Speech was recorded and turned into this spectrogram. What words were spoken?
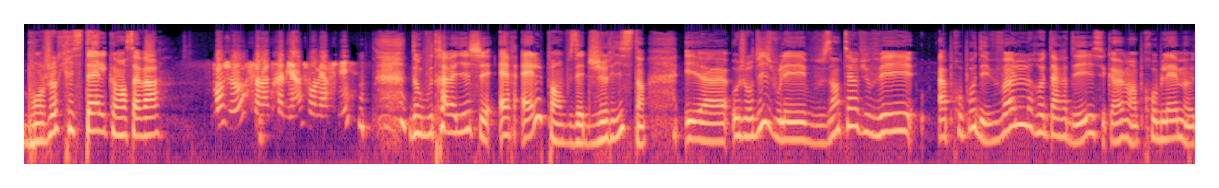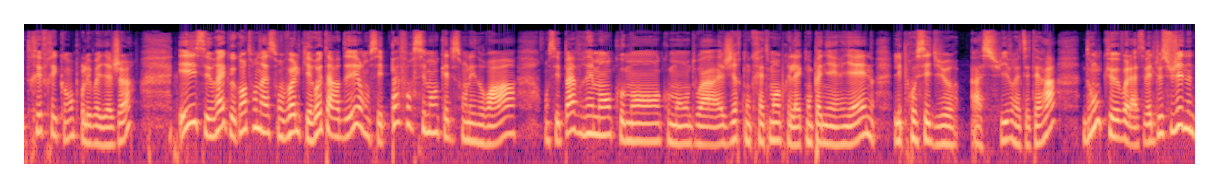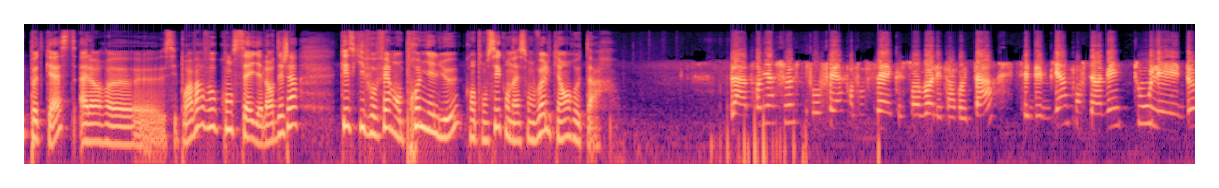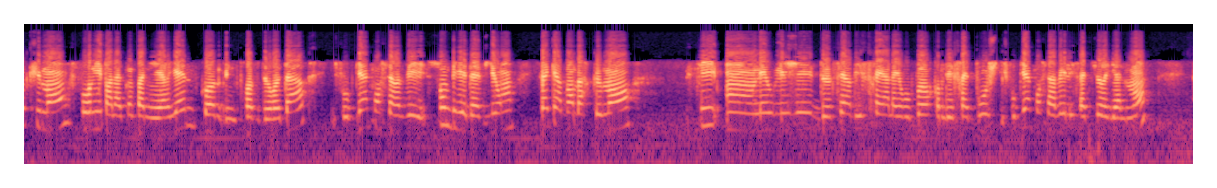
Bonjour Christelle, comment ça va? Bonjour, ça va très bien, je vous remercie. Donc vous travaillez chez AirHelp, hein, vous êtes juriste et euh, aujourd'hui je voulais vous interviewer à propos des vols retardés, c'est quand même un problème très fréquent pour les voyageurs. Et c'est vrai que quand on a son vol qui est retardé, on ne sait pas forcément quels sont les droits, on ne sait pas vraiment comment comment on doit agir concrètement auprès de la compagnie aérienne, les procédures à suivre, etc. Donc euh, voilà, ça va être le sujet de notre podcast. Alors euh, c'est pour avoir vos conseils. Alors déjà, qu'est-ce qu'il faut faire en premier lieu quand on sait qu'on a son vol qui est en retard? La première chose qu'il faut faire quand on que son vol est en retard, c'est de bien conserver tous les documents fournis par la compagnie aérienne, comme une preuve de retard. Il faut bien conserver son billet d'avion, sa carte d'embarquement. Si on est obligé de faire des frais à l'aéroport, comme des frais de bouche, il faut bien conserver les factures également,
